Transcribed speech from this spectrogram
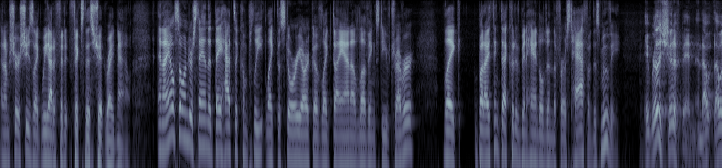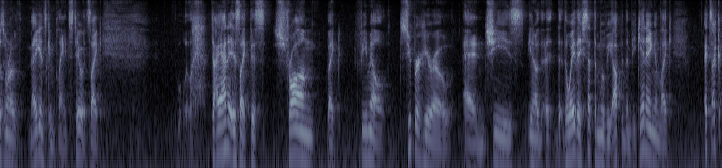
And I'm sure she's like, we got to fit fix this shit right now. And I also understand that they had to complete like the story arc of like Diana loving Steve Trevor, like. But I think that could have been handled in the first half of this movie. it really should have been, and that that was one of Megan's complaints too. It's like Diana is like this strong like female superhero and she's you know the, the way they set the movie up in the beginning and like it's like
